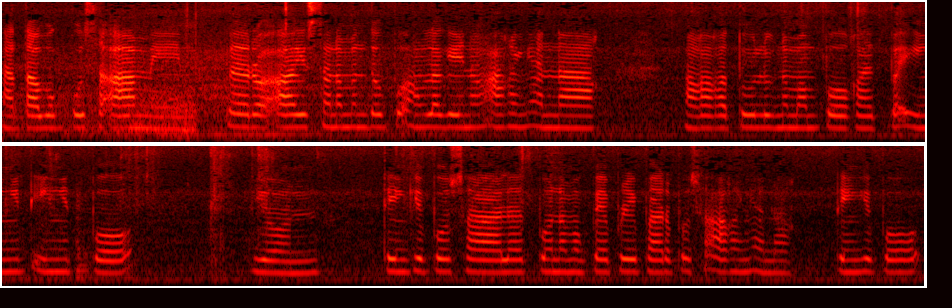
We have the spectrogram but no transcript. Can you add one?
natawag po sa amin. Pero ayos na naman daw po ang lagay ng aking anak. Makakatulog naman po kahit paingit-ingit po. Yon thank you po sa lahat po na magpe-pray para po sa aking anak. Thank you po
